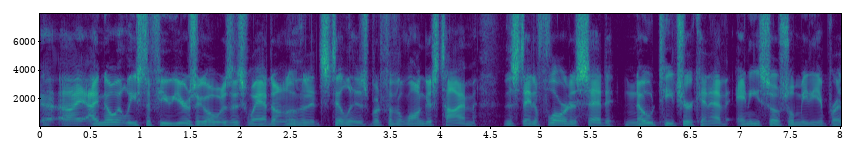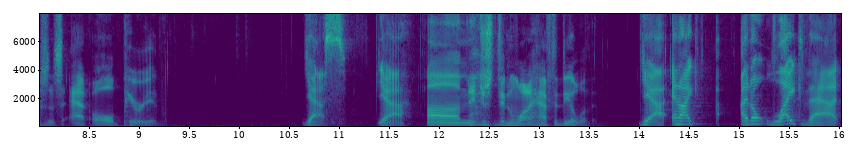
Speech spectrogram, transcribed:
I, I know at least a few years ago it was this way. I don't know that it still is, but for the longest time, the state of Florida said no teacher can have any social media presence at all, period. Yes. Yeah. Um, They just didn't want to have to deal with it. yeah. And I, I don't like that,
